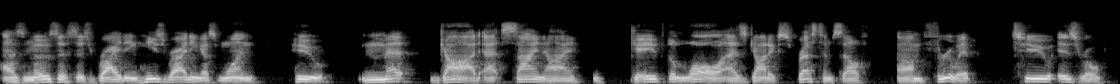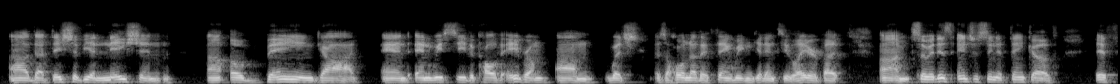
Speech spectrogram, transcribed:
as Moses is writing, he's writing as one who met God at Sinai, gave the law as God expressed himself um, through it to Israel, uh, that they should be a nation uh, obeying God. And and we see the call of Abram, um, which is a whole other thing we can get into later. But um, so it is interesting to think of if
